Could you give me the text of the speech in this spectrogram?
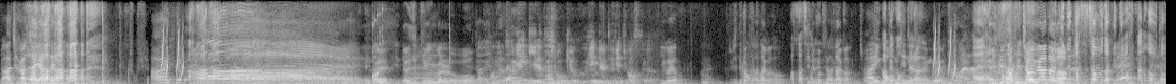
아, 저 갑자기 안 돼. 네, 연습 중인 걸로 방금 그 개인기를 다시 볼게요. 그 개인기를 되게 좋았어요. 이거요? 비트박스 하다가 아까 비트박스 잘했는데. 하다가 아, 이거 앞에 엄지 거 늘어나는 거요? 아니, 아니, 비트박스 처음에 하다가 비트박스 처음부터 비트박스 다른 거부터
